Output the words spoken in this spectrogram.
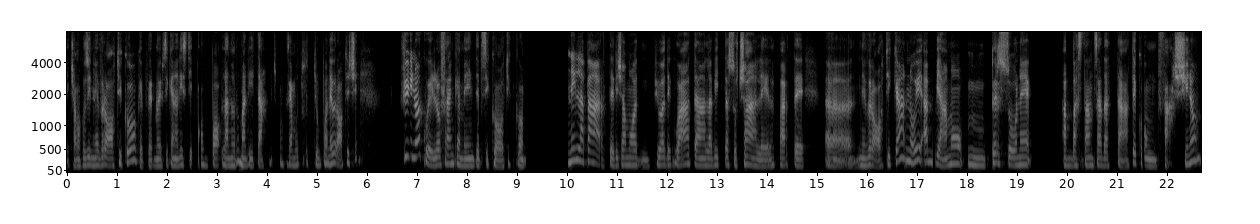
diciamo così, nevrotico, che per noi psicanalisti è un po' la normalità, diciamo che siamo tutti un po' nevrotici, fino a quello francamente psicotico. Nella parte, diciamo, più adeguata alla vita sociale, la parte eh, nevrotica, noi abbiamo mh, persone abbastanza adattate, con fascino,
